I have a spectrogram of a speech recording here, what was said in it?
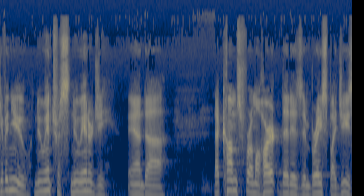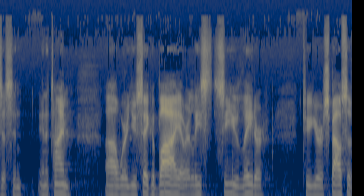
given you new interests, new energy, and uh, that comes from a heart that is embraced by Jesus in, in a time uh, where you say goodbye or at least see you later to your spouse of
